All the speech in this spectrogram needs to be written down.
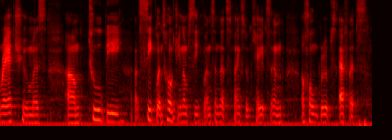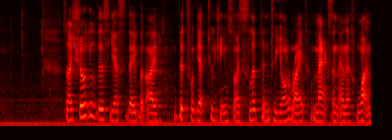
rare tumors um, to be sequence, whole genome sequence, and that's thanks to Kate's and a whole group's efforts. So I showed you this yesterday, but I did forget two genes, so I slipped into your right, MAX and NF1.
